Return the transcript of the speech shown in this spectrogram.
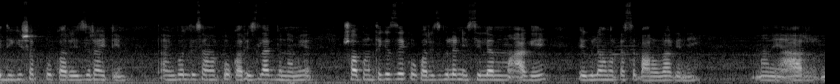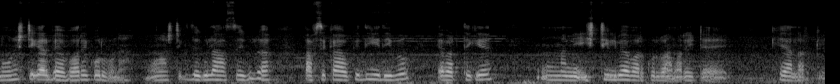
এদিকে সব কোকারিজের আইটেম তো আমি বলতেছি, আমার কোকারিজ লাগবে না। আমি স্বপ্ন থেকে যে কোকারিজগুলো নিয়েছিলাম আগে, এগুলো আমার কাছে ভালো লাগেনি মানে আর নন স্টিক আর ব্যবহারই করব না। নন স্টিক যেগুলো আছে, এগুলো ভাবছি কাউকে দিয়ে দিব। এবার থেকে মানে স্টিল ব্যবহার করব আমার এটা খেয়াল আর কি।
